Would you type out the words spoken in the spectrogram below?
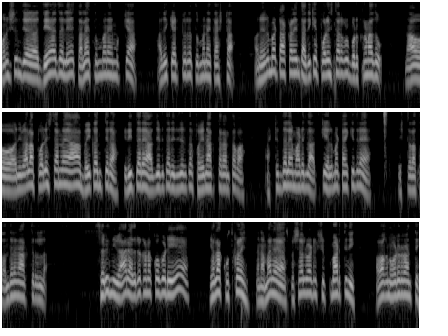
ಮನುಷ್ಯನ ದೇಹದಲ್ಲಿ ತಲೆ ತುಂಬಾ ಮುಖ್ಯ. ಅದಕ್ಕೆ ಏಟ್ ಬೀರೋದು ತುಂಬಾ ಕಷ್ಟ. ಅವ್ನು ಹೆಲ್ಮೆಟ್ ಹಾಕೊಳ್ಳಿ ಅಂತ ಅದಕ್ಕೆ ಪೊಲೀಸ್ ಥರಗಳು ಬಡ್ಕೊಳೋದು. ನಾವು, ನೀವೆಲ್ಲ ಪೊಲೀಸ್ತಾನೆ ಬೈಕ್ ಅಂತೀರ? ಹಿಡಿತಾರೆ, ಅದು ಹಿಡಿತಾರೆ, ಇದು ಹಿಡಿತಾರೆ, ಫೈನ್ ಹಾಕ್ತಾರೆ ಅಂತವ. ಅಷ್ಟಿಂದಲೇ ಮಾಡಿಲ್ಲ. ಅದಕ್ಕೆ ಹೆಲ್ಮೆಟ್ ಹಾಕಿದ್ರೆ ಇಷ್ಟೆಲ್ಲ ತೊಂದರೆನೇ ಆಗ್ತಿರಲಿಲ್ಲ. ಸರಿ, ನೀವು ಯಾರು ಎದ್ರಕಣಕ್ಕೆ ಹೋಗ್ಬೇಡಿ. ಎಲ್ಲ ಕೂತ್ಕೊಳ್ಳಿ. ನಾನು ಆಮೇಲೆ ಸ್ಪೆಷಲ್ ವಾರ್ಡ್ರಿಗೆ ಶಿಫ್ಟ್ ಮಾಡ್ತೀನಿ. ಅವಾಗ ನೋಡಿರಂತೆ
